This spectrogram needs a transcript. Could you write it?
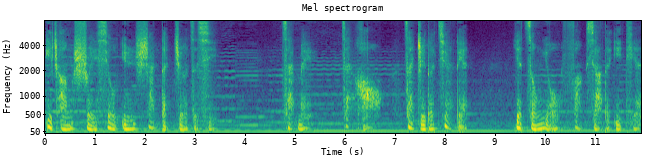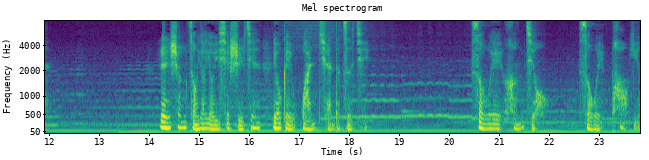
一场水秀云山的折子戏。再美，再好，再值得眷恋。也总有放下的一天。人生总要有一些时间留给完全的自己。所谓恒久，所谓泡影，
